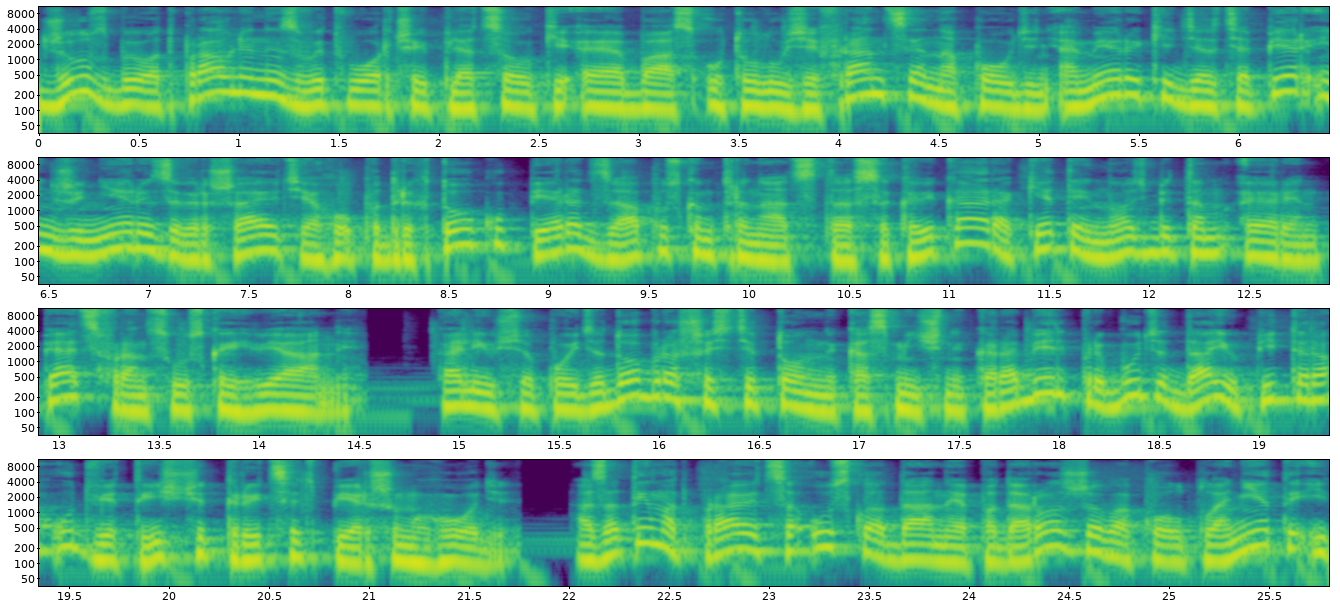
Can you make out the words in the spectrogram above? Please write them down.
Джуз быў адпраўлены з вытворчай пляцоўкі Эабас у Тулузе Францыя на поўдзень Амерыкі, дзе цяпер інжынеры завяршаюць яго падрыхтоўку перад запускам 13 сакавіка ракетай носьбітам РН5 з французскай гвіаны. Калі ўсё пойдзе добра, шасцітонны касмічны карабель прыбудзе да Юпітера ў 2031 годзе а затым адправіцца ў складанае падарожжа вакол планеты і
